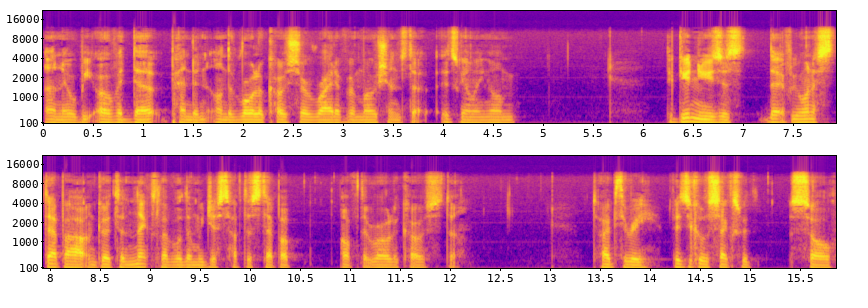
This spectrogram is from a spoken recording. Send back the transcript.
and it will be over dependent on the roller coaster ride of emotions that is going on. The good news is that if we want to step out and go to the next level, then we just have to step up off the roller coaster. Type 3 Physical sex with soul.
